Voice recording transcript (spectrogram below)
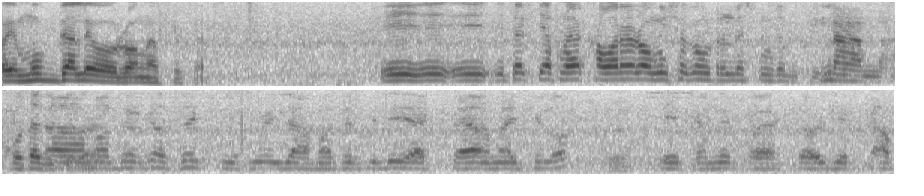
ওই মুগ ডালেও রং আছে স্যার। এই এটা কি আপনার খাবারের রং হিসেবে হোটেল রেস্টুরেন্টে বিক্রি না না কোথায় বিক্রি আমাদের কাছে কিছু এই যে আমাদের পিঠে একটা আনাইছিল। এখানে কয়েকটা ওই যে কাপ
